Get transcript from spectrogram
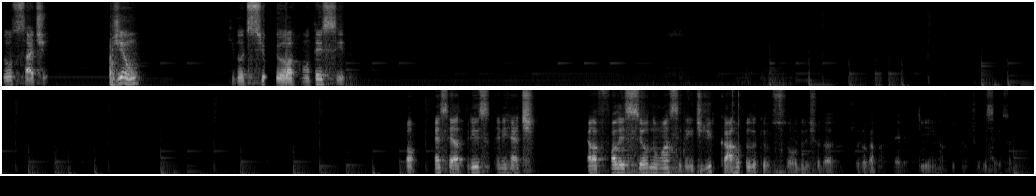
do site G1 que noticiou o acontecido. Essa é a atriz Anne Hatch. Ela faleceu num acidente de carro, pelo que eu soube. Deixa eu, dar, deixa eu jogar a matéria aqui. Deixa eu ver se é isso aqui.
